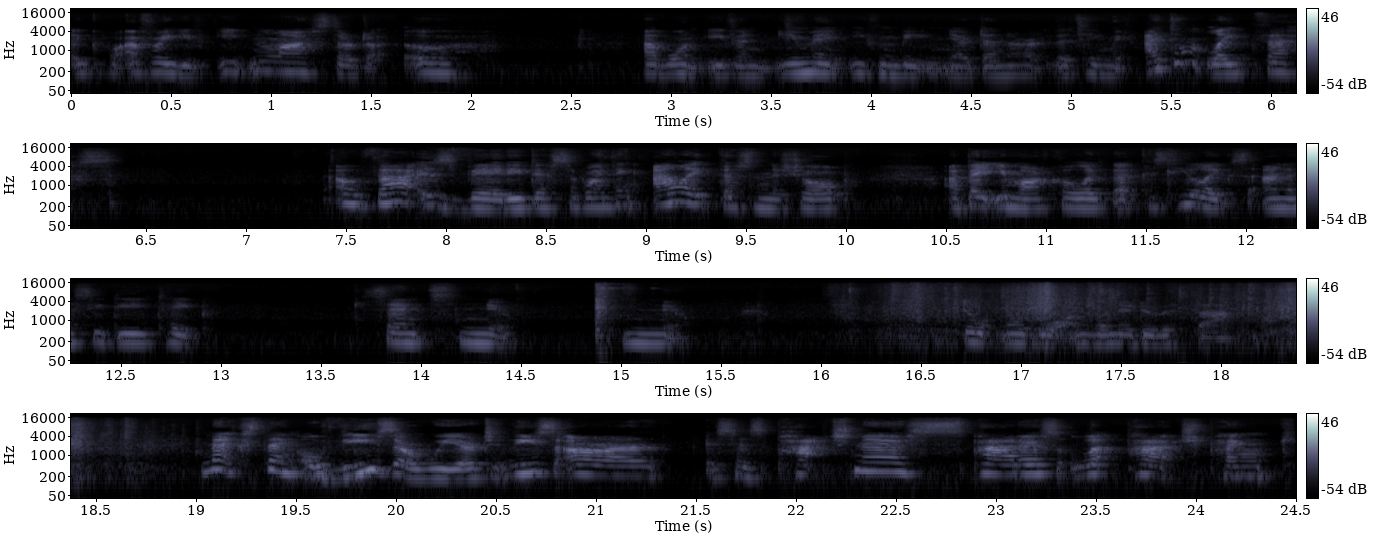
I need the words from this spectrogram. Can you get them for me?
like whatever you've eaten last or oh I won't even you might even be eating your dinner at the time. I don't like this. Oh that is very disappointing. I like this in the shop. I bet you Mark will like that because he likes aniseed type scents. No. No don't know what I'm going to do with that next thing oh these are weird these are it says patchness Paris lip patch pink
